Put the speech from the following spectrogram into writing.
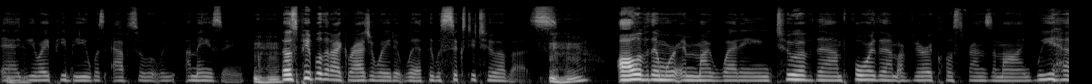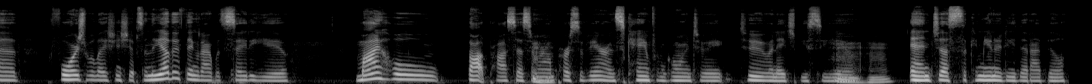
at mm-hmm. UAPB was absolutely amazing. Mm-hmm. Those people that I graduated with, there was 62 of us. All of them were in my wedding. Two of them, four of them are very close friends of mine. We have forged relationships. And the other thing that I would say to you, my whole thought process mm-hmm. around perseverance came from going to a, to an HBCU mm-hmm. and just the community that I built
